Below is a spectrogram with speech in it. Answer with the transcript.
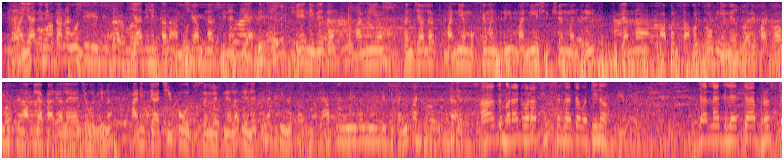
या निमित्तानं सर या निमित्तानं आमची आपणास विनंती आहे. हे निवेदन माननीय संचालक माननीय मुख्यमंत्री माननीय शिक्षण मंत्री यांना आपण ताबडतोब ईमेलद्वारे पाठवावं आपल्या कार्यालयाच्या वतीनं आणि त्याची पोच संघटनेला देण्यात येईल. आपलं निवेदन योग्य ठिकाणी पाठवलं. आज मराठवाडा शिक्षक संघाच्या वतीनं जालना जिल्ह्याच्या भ्रष्ट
